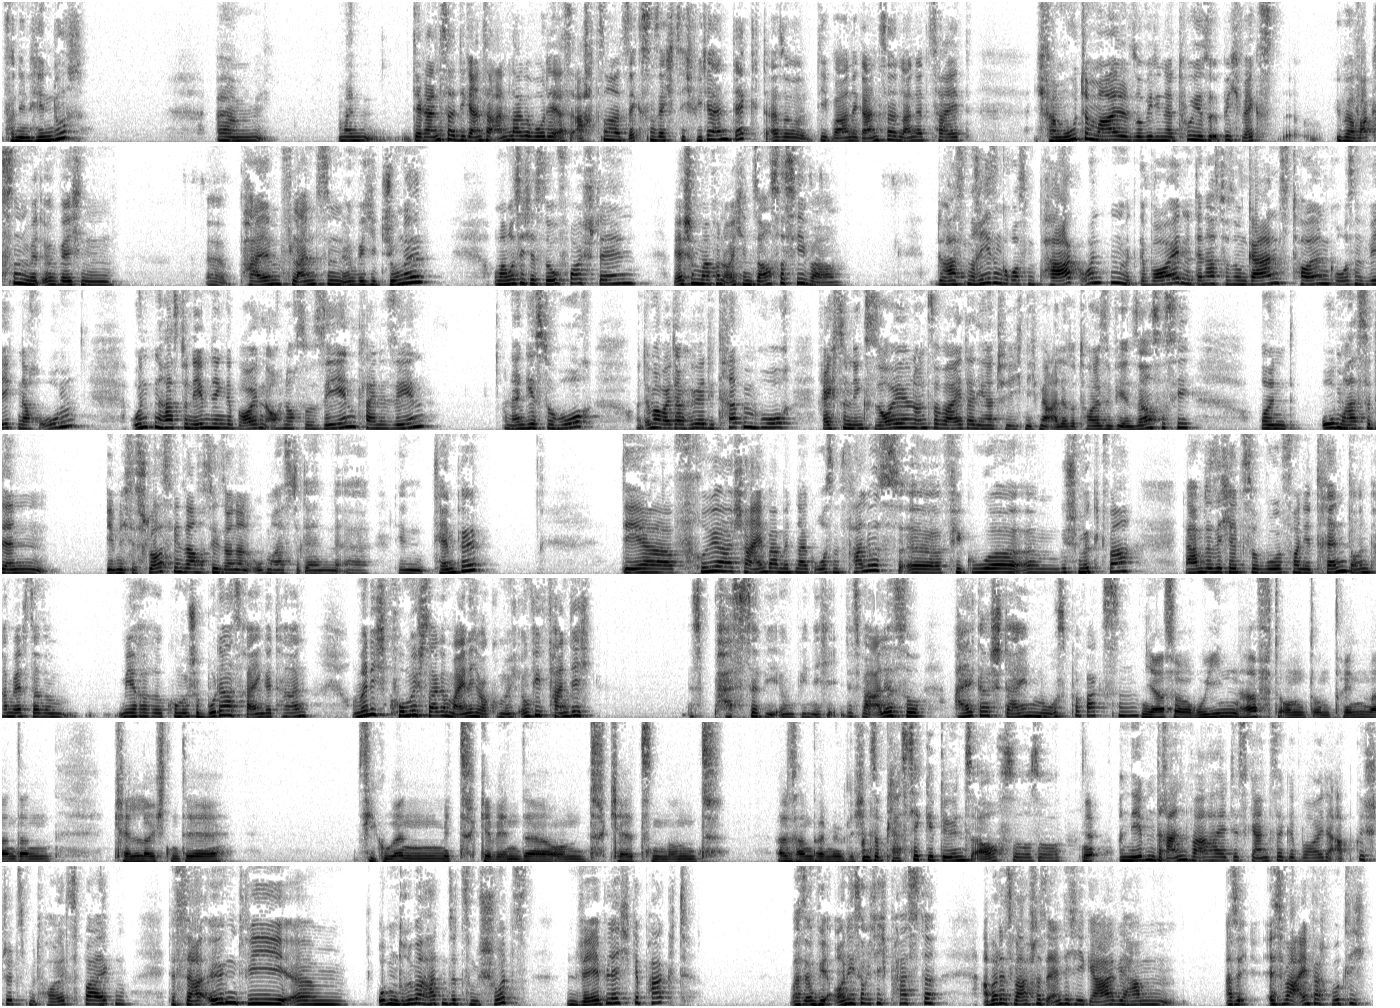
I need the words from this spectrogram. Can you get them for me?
von den Hindus. Ähm, man, der ganze, die ganze Anlage wurde erst 1866 wiederentdeckt. Also die war eine ganze lange Zeit, ich vermute mal, so wie die Natur hier so üppig wächst, überwachsen mit irgendwelchen äh, Palmen, Pflanzen, irgendwelche Dschungel. Und man muss sich das so vorstellen, wer schon mal von euch in Sanssouci war, du hast einen riesengroßen Park unten mit Gebäuden und dann hast du so einen ganz tollen großen Weg nach oben. Unten hast du neben den Gebäuden auch noch so Seen, kleine Seen. Und dann gehst du hoch und immer weiter höher die Treppen hoch, rechts und links Säulen und so weiter, die natürlich nicht mehr alle so toll sind wie in Sanssouci. Und oben hast du dann eben nicht das Schloss wie in Sanssouci, sondern oben hast du dann äh, den Tempel, der früher scheinbar mit einer großen Phallus-Figur äh, ähm, geschmückt war. Da haben sie sich jetzt sowohl von getrennt und haben jetzt da so mehrere komische Buddhas reingetan. Und wenn ich komisch sage, meine ich aber komisch. Irgendwie fand ich, es passte wie irgendwie nicht. Das war alles so alter Stein, Moos bewachsen. Ja, so ruinenhaft und, und drin waren dann grell leuchtende Figuren mit Gewänder und Kerzen und alles andere mögliche. Und so Plastikgedöns auch so, so. Ja. Und nebendran war halt das ganze Gebäude abgestützt mit Holzbalken. Das sah irgendwie, ähm, oben drüber hatten sie zum Schutz ein Wellblech gepackt, was irgendwie auch nicht so richtig passte. Aber das war schlussendlich egal. Wir haben, also es war einfach wirklich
